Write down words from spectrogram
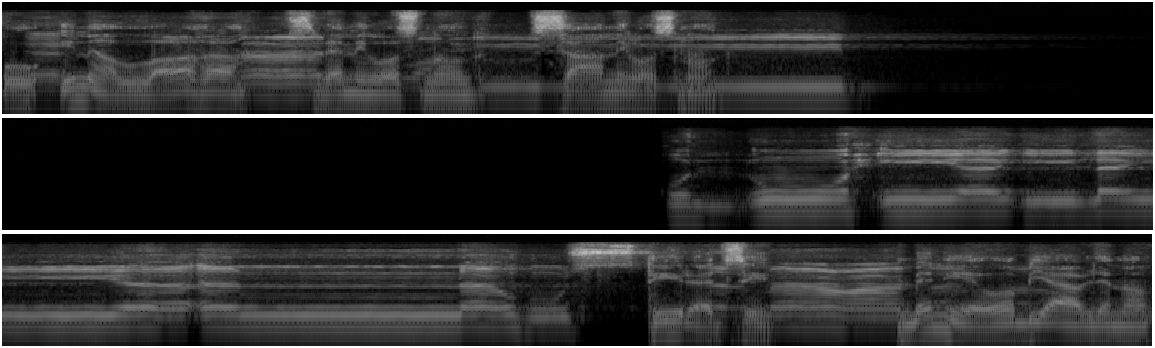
U ime Allaha, svemilosnog, samilosnog. Ti reci, meni je objavljeno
